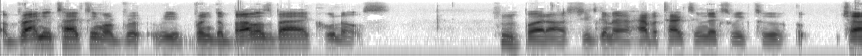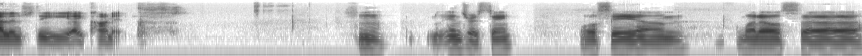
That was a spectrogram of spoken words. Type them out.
a brand new tag team, or br- bring the Bellas back. Who knows? Hmm. But uh, she's gonna have a tag team next week to challenge the Iconic. Hmm. Interesting. We'll see. Um, what else? Uh,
